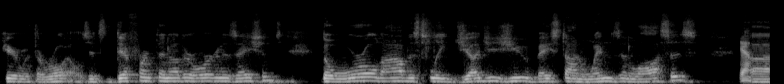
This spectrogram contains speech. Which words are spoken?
here with the Royals. It's different than other organizations. The world obviously judges you based on wins and losses. Yeah. Uh,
